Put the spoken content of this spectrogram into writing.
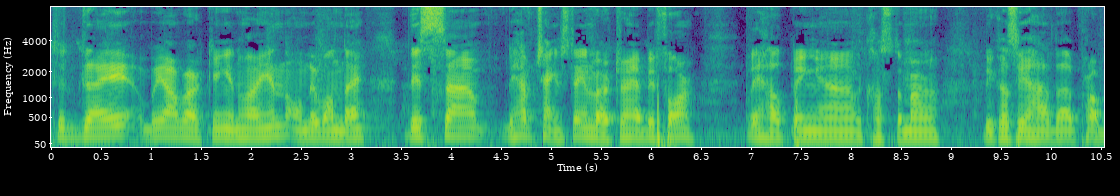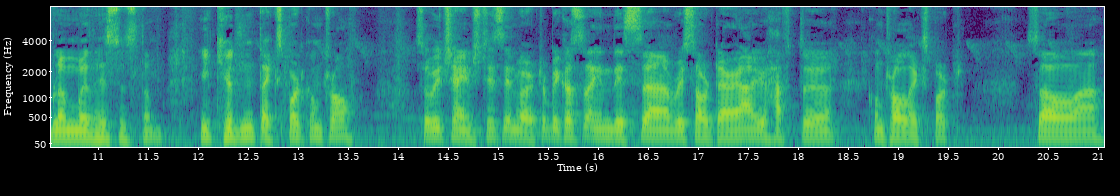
Today we are working in Hua Hin only one day. This uh, we have changed the inverter here before. We're helping uh, a customer because he had a problem with his system. He couldn't export control. So we changed his inverter because in this uh, resort area you have to control export. So uh,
